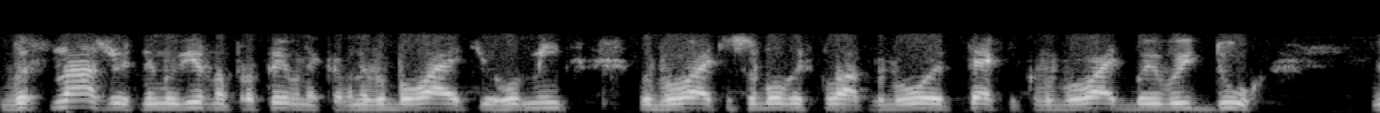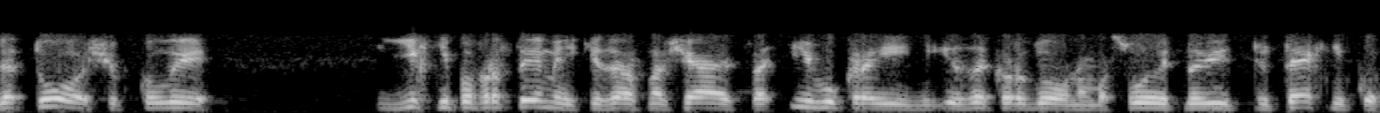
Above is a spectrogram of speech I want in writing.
виснажують неймовірно противника. Вони вибивають його міць, вибивають особовий склад, вибивають техніку, вибивають бойовий дух для того, щоб коли їхні побратими, які зараз навчаються і в Україні, і за кордоном, освоюють новітню техніку,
